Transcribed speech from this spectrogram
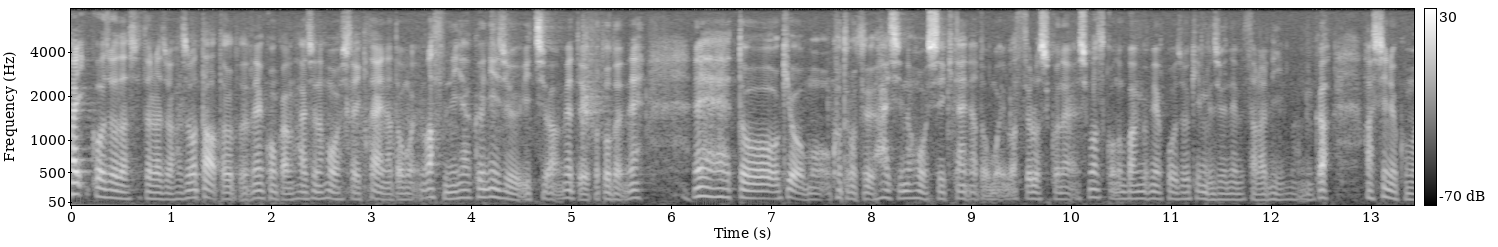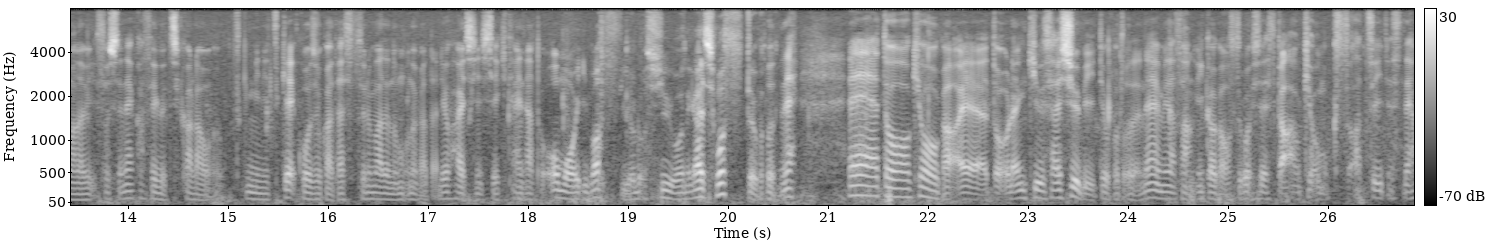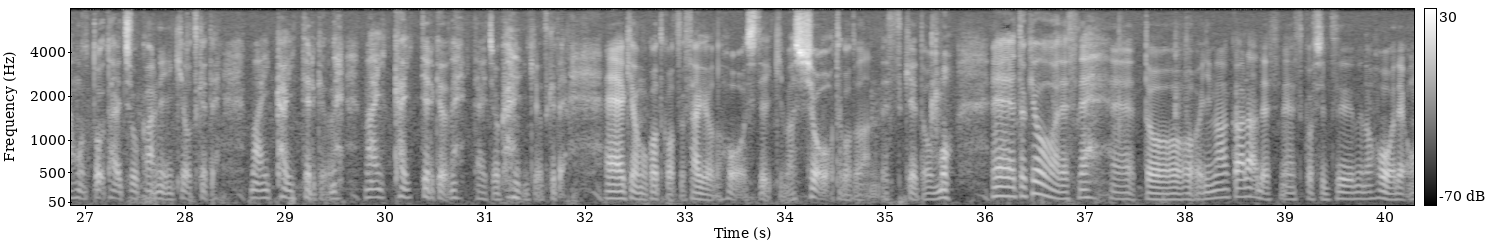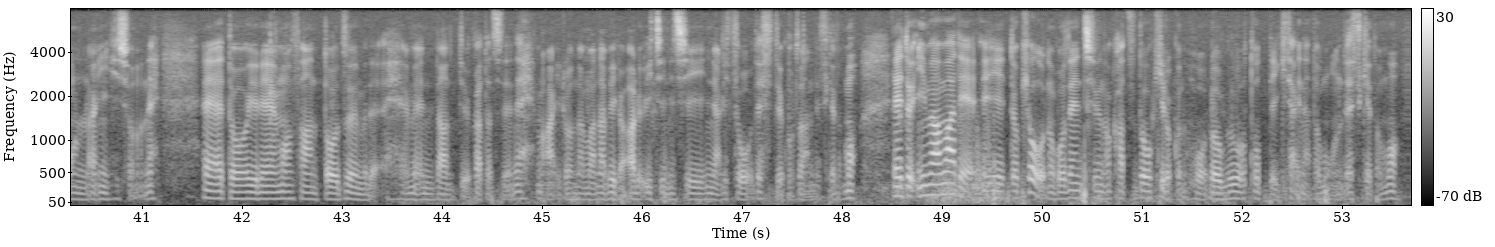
はい工場脱出ラジオ始まったということでね今回も配信の方をしていきたいなと思います。221話目ということでね。えー、っと今日もコツコツ配信の方をしていきたいなと思います。よろしくお願いします。この番組は工場勤務10年目サラリーマンが発信力を学びそしてね稼ぐ力を身につけ工場から脱出するまでの物語を配信していきたいなと思います。よろしくお願いします。ということでね。えー、と今日が、えー、っと連休最終日ということでね皆さんいかがお過ごしですか？今日もくそ暑いですね。本当体調管理に気をつけて。まあ一回言ってるけどね。毎回言ってるけどね。体調管理に気をつけて、えー、今日もコツコツ作業の方をしていきましょうということなんですけども、えーと、今日はですね、えーと、今からですね少し Zoom の方でオンライン秘書のね、えーと、ゆりえもんさんと Zoom で面談という形でね、まあ、いろんな学びがある一日になりそうですということなんですけども、えー、と今まで、えー、と今日の午前中の活動記録の方ログを取っていきたいなと思うんですけども、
